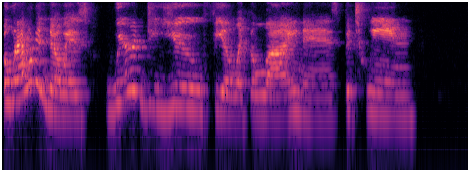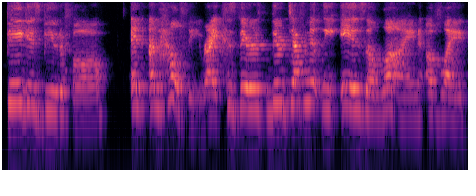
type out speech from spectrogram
But what I want to know is where do you feel like the line is between big is beautiful and unhealthy, right? Because there there definitely is a line of like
